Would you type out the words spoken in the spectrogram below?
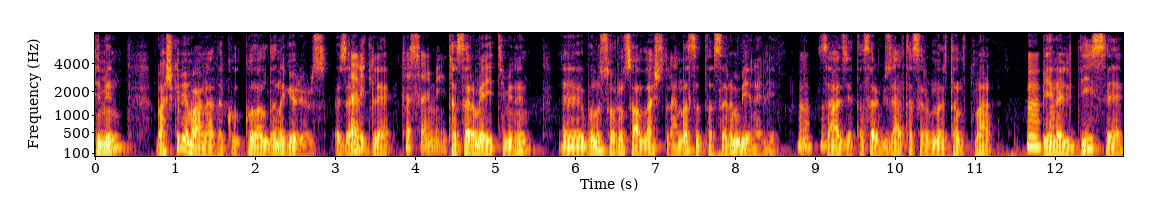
eğitimin başka bir manada kullanıldığını görüyoruz. Özellikle Tabii, tasarım, eğitimi. tasarım eğitiminin e, bunu sorunsallaştıran nasıl tasarım bienali hı hı. sadece tasarım güzel tasarımları tanıtma hı hı. bienali değilse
